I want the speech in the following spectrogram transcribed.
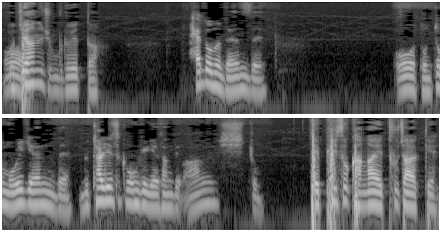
어, 어째 하는지 모르겠다. 해도는 되는데. 오, 돈 좀 모이긴 했는데. 뮤탈리스크 공격 예상됨. 아이씨, 좀. 대피소 강화에 투자할게.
